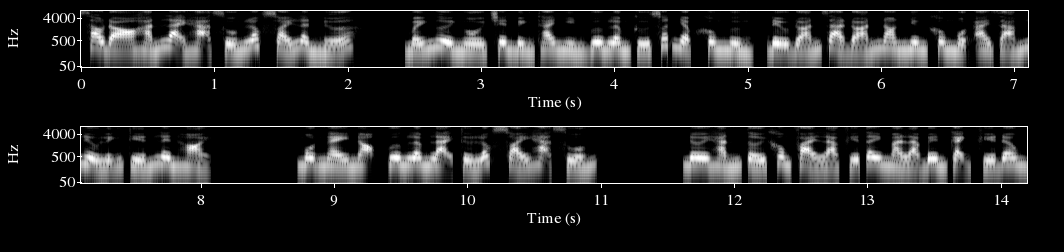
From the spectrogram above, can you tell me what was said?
Sau đó hắn lại hạ xuống lốc xoáy lần nữa. Mấy người ngồi trên bình thai nhìn Vương Lâm cứ xuất nhập không ngừng, đều đoán giả đoán non nhưng không một ai dám liều lĩnh tiến lên hỏi. Một ngày nọ Vương Lâm lại từ lốc xoáy hạ xuống. Nơi hắn tới không phải là phía tây mà là bên cạnh phía đông.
